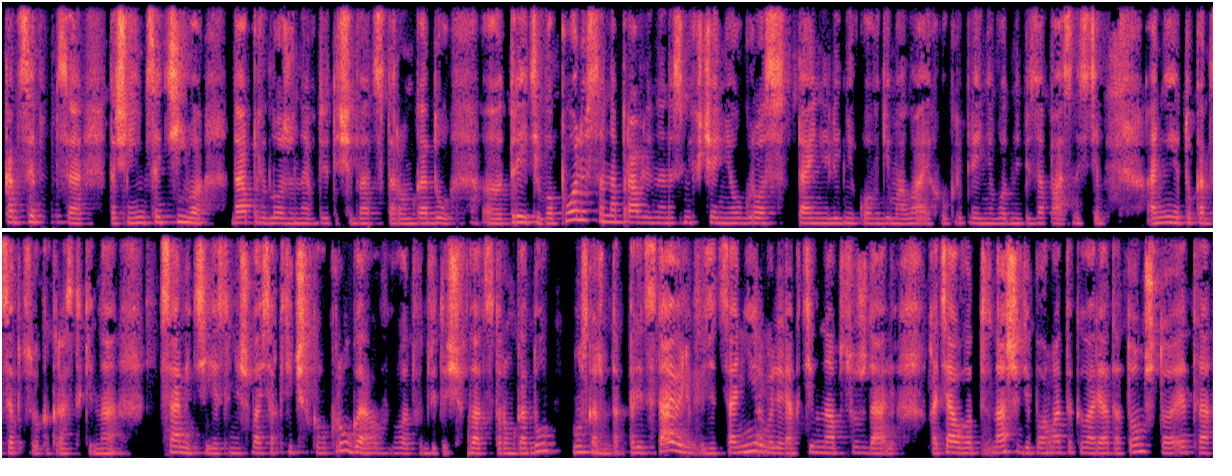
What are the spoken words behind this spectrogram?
концепция, точнее инициатива, да, предложенная в 2022 году э, третьего полюса, направленная на смягчение угроз тайне ледников в Гималаях и укрепление водной безопасности. Они эту концепцию как раз-таки на саммите, если не ошибаюсь, Арктического круга вот, в 2022 году, ну, скажем так, представили, позиционировали, активно обсуждали. Хотя вот наши дипломаты говорят о том, что эта,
